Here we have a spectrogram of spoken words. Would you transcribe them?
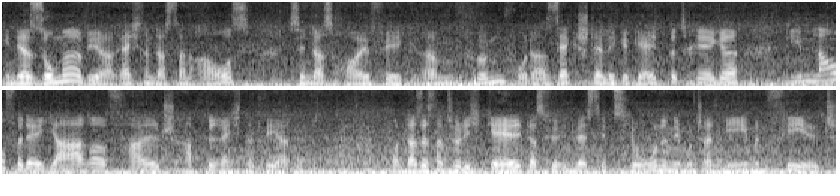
In der Summe, wir rechnen das dann aus, sind das häufig ähm, fünf- oder sechsstellige Geldbeträge, die im Laufe der Jahre falsch abgerechnet werden. Und das ist natürlich Geld, das für Investitionen im Unternehmen fehlt.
